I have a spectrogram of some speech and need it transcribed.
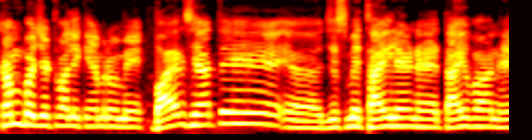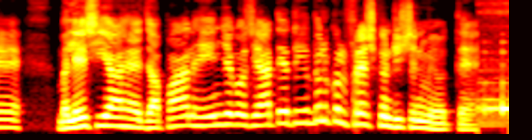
कम बजट वाले कैमरों में। बाहर से आते हैं जिसमें थाईलैंड है ताइवान है मलेशिया है जापान है, इन जगहों से आते हैं तो ये बिल्कुल फ्रेश कंडीशन में होते हैं।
